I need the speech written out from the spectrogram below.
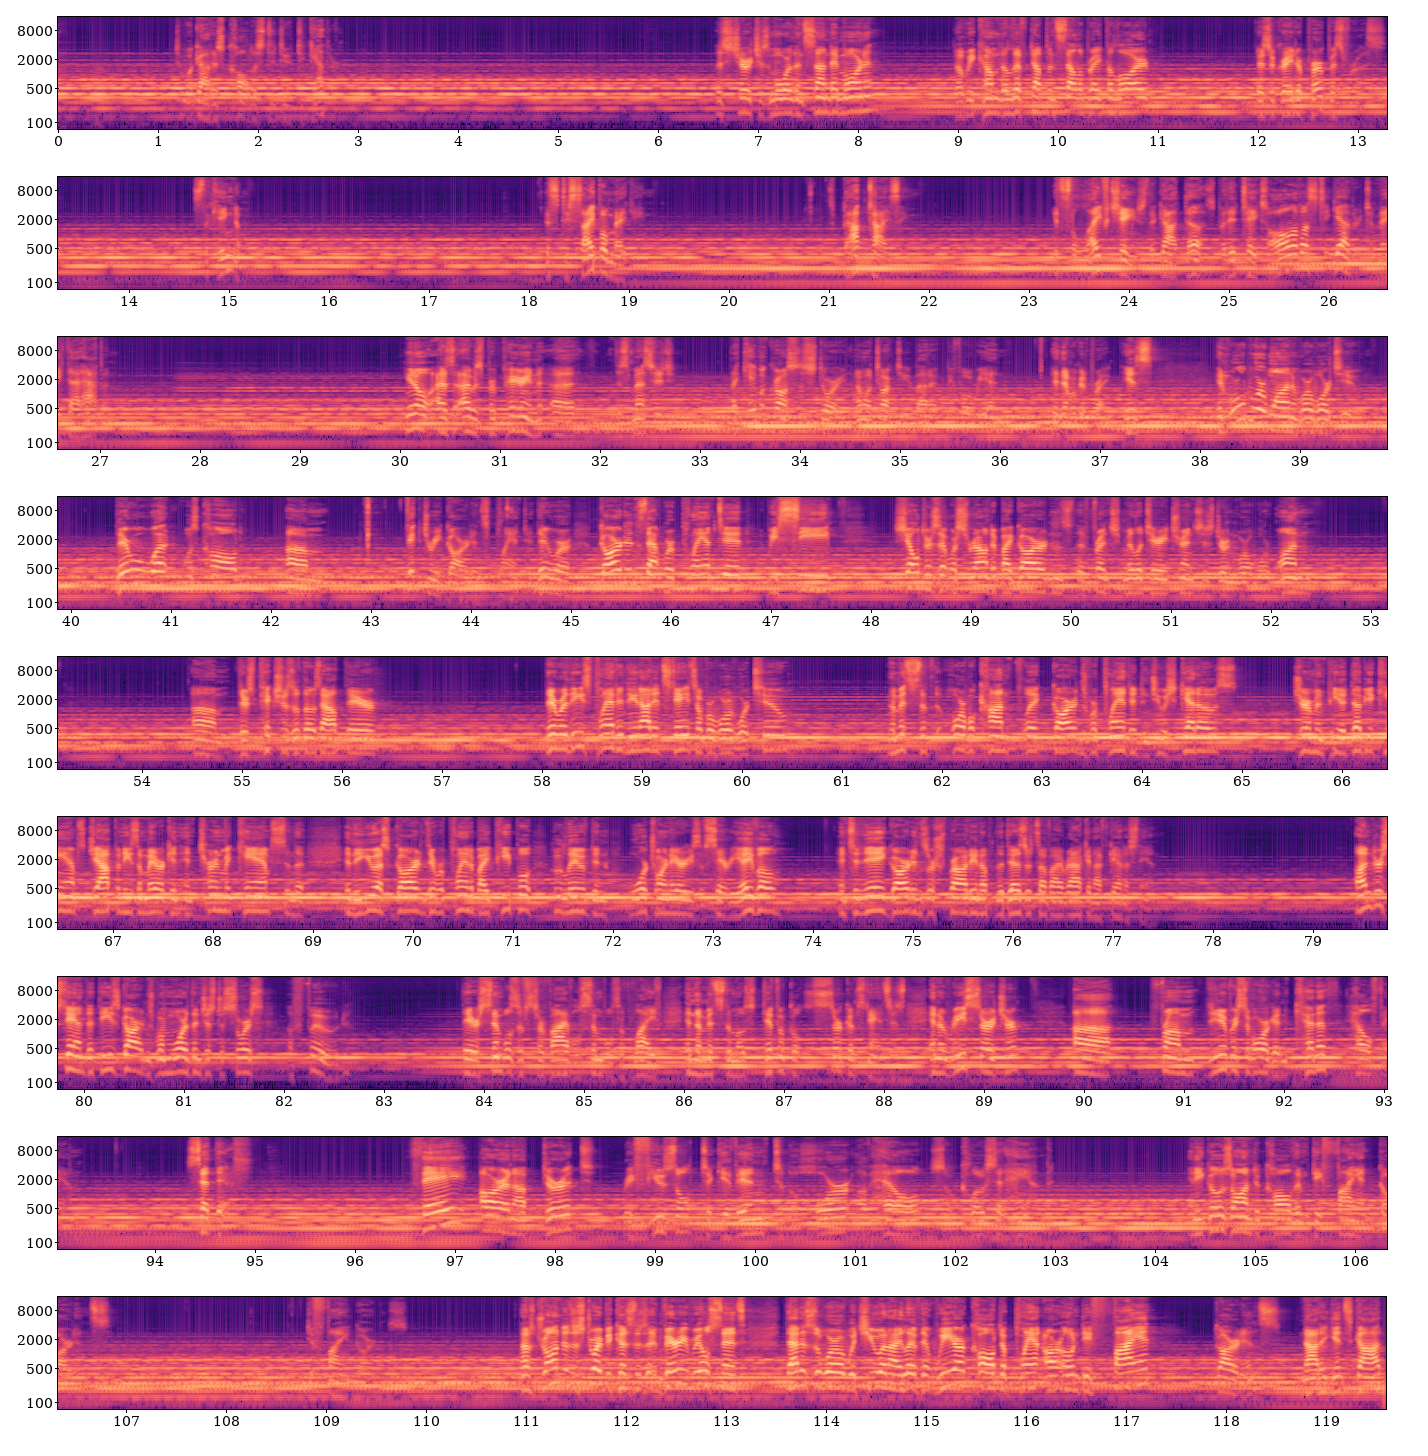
to what God has called us to do together. This church is more than Sunday morning that we come to lift up and celebrate the Lord, there's a greater purpose for us. It's the kingdom, it's disciple making, it's baptizing, it's the life change that God does. But it takes all of us together to make that happen. You know, as I was preparing uh, this message, I came across this story, and I want to talk to you about it before we end, and then we're going to pray. Is in World War I and World War II, there were what was called um, victory gardens planted. There were gardens that were planted. We see shelters that were surrounded by gardens, the French military trenches during World War I. Um, there's pictures of those out there. There were these planted in the United States over World War II. In the midst of the horrible conflict, gardens were planted in Jewish ghettos. German POW camps, Japanese American internment camps in the, in the U.S. gardens. They were planted by people who lived in war torn areas of Sarajevo. And today, gardens are sprouting up in the deserts of Iraq and Afghanistan. understand that these gardens were more than just a source of food. They are symbols of survival, symbols of life in the midst of the most difficult circumstances. And a researcher uh, from the University of Oregon, Kenneth Helfand, said this They are an obdurate refusal to give in to the horror of hell so close at hand. And he goes on to call them defiant gardens. Defiant gardens. I was drawn to the story because there's a very real sense that is the world which you and I live, that we are called to plant our own defiant gardens, not against God,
